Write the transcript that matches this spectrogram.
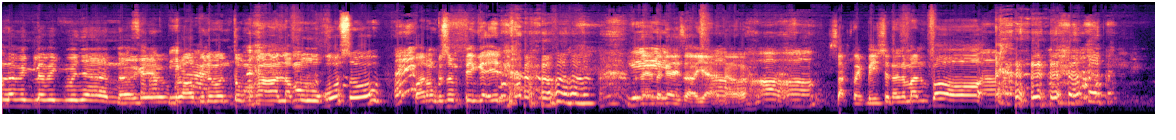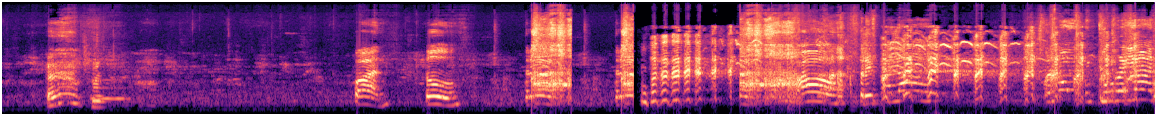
ang lamig-lamig mo niyan. Okay, grabe naman itong mga lamukos, oh. Parang gustong pigain na. Game. Ito guys, oh, yan. Oo, oh. oo, oo. Sakripisyo na naman po. One, two, three, three. Oh, three pa lang. Anong itsura yan?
